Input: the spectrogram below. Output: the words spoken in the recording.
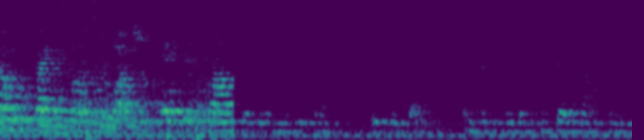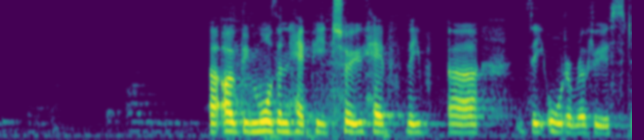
covers the basis, but I still like to add that rather than the number of residents represented by each individual member, because that is answering the question asked. But I would be, uh, I would be more than happy to have the, uh, the order reversed.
